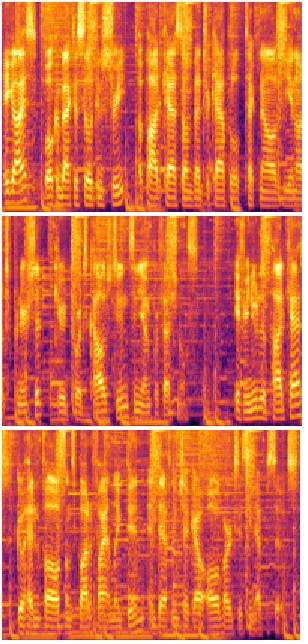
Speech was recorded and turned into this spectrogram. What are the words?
Hey guys, welcome back to Silicon Street, a podcast on venture capital, technology, and entrepreneurship geared towards college students and young professionals. If you're new to the podcast, go ahead and follow us on Spotify and LinkedIn, and definitely check out all of our existing episodes.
